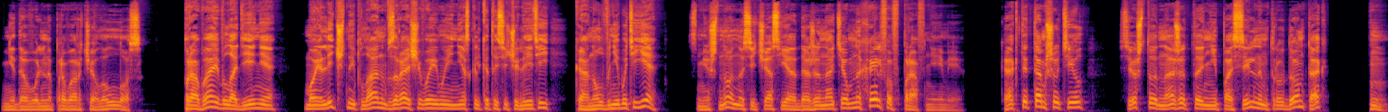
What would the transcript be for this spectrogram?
недовольно проворчал Лос. Права и владения, мой личный план, взращиваемый несколько тысячелетий, канул в небытие. Смешно, но сейчас я даже на темных эльфов прав не имею. Как ты там шутил? Все, что нажито непосильным трудом, так? Хм,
